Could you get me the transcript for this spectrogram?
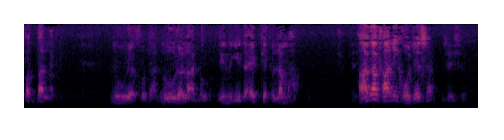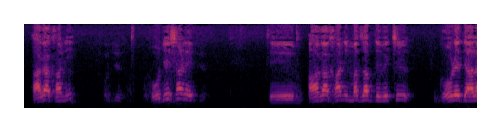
پتہ لگ نور خدا نور اللہ نور۔ زندگی دا ایک ایک لمحہ۔ آگا خانی کھوجے سن؟ جی آگا خانی؟ کھوجے سن۔ تے آگا خانی مذہب دے وچ گھوڑے دے اعلی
